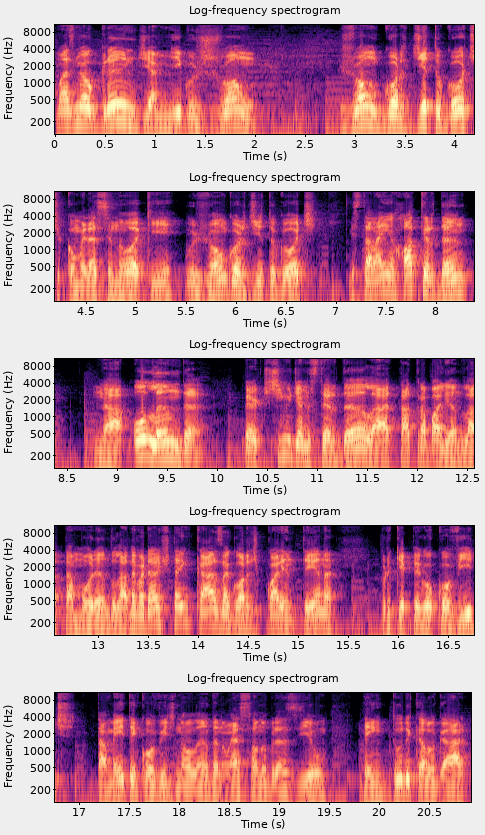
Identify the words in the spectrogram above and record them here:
Mas meu grande amigo João, João Gordito Gotti, como ele assinou aqui, o João Gordito Gotti, está lá em Rotterdam, na Holanda, pertinho de Amsterdã, lá, tá trabalhando lá, tá morando lá. Na verdade, está em casa agora de quarentena porque pegou Covid. Também tem Covid na Holanda, não é só no Brasil, tem em tudo que é lugar.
